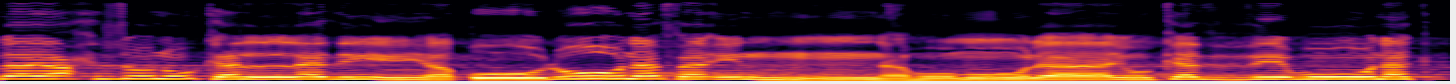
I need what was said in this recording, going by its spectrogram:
ليحزنك الذي يقولون فإنهم لا يكذبونك.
